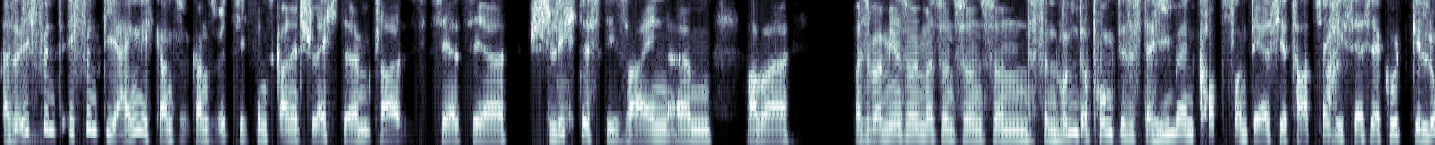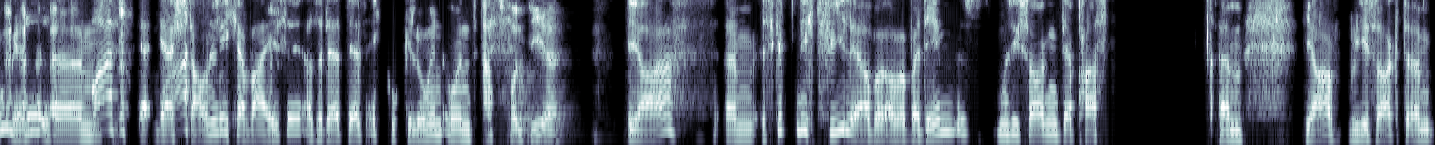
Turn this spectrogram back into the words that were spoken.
also ich finde ich finde die eigentlich ganz, ganz witzig, finde es gar nicht schlecht. Ähm, klar, sehr, sehr schlichtes Design, ähm, aber also bei mir so immer so, so, so, ein, so ein Wunderpunkt ist es der He-Man-Kopf und der ist hier tatsächlich Ach. sehr, sehr gut gelungen. Oh, ähm, was? Er, erstaunlicherweise, also der, der ist echt gut gelungen und. Das von dir? Ja, ähm, es gibt nicht viele, aber, aber bei dem ist, muss ich sagen, der passt. Ähm, ja, wie gesagt, ähm,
